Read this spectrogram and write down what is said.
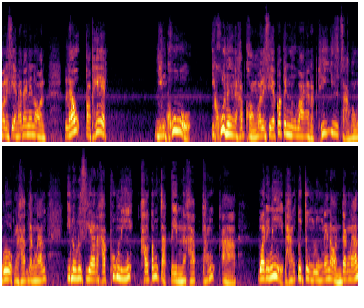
มาเลเซียไม่ได้แน่นอน แล้วประเภทหญิงคู่ อีกคู่หนึ่งนะครับของมาเลเซียก็เป็นมือวางอันดับที่ 23 ของโลกนะครับ ดังนั้นอินโดนีเซียนะครับพรุ่งนี้เขาต้องจัดเต็มนะครับ ทั้งอ่าวารินี่ทั้งตุนจุงลงแน่นอน ดังนั้น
